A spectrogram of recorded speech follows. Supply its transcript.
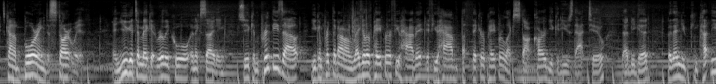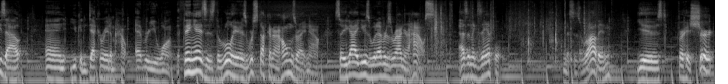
It's kind of boring to start with. and you get to make it really cool and exciting. So you can print these out. You can print them out on regular paper if you have it. If you have a thicker paper like stock card, you could use that too. That'd be good. But then you can cut these out and you can decorate them however you want. The thing is, is the rule here is we're stuck in our homes right now. So you gotta use whatever's around your house. As an example, Mrs. Robin used for his shirt,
